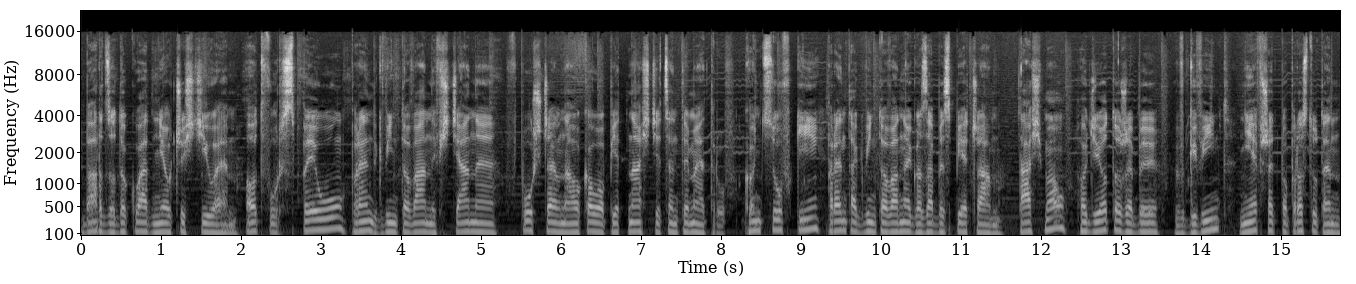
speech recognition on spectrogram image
bardzo dokładnie oczyściłem otwór z pyłu, pręt gwintowany w ścianę wpuszczę na około 15 cm. Końcówki pręta gwintowanego zabezpieczam taśmą. Chodzi o to, żeby w gwint nie wszedł po prostu ten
